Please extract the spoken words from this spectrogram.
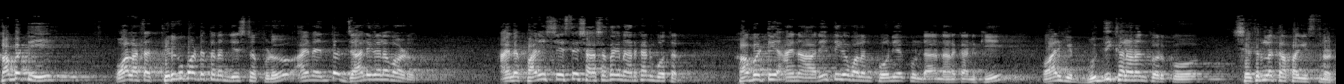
కాబట్టి వాళ్ళు అట్లా తిరుగుబాటుతనం చేసినప్పుడు ఆయన ఎంతో జాలిగలవాడు. ఆయన పని చేస్తే శాశ్వతంగా నరకానికి పోతారు. కాబట్టి ఆయన ఆ రీతిగా వాళ్ళని పోనీయకుండా నరకానికి వారికి బుద్ధి కలడం కొరకు శత్రువులకు అప్పగిస్తున్నాడు.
